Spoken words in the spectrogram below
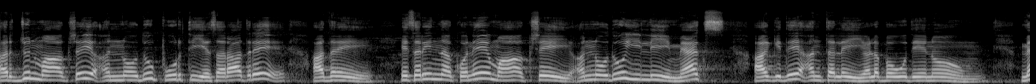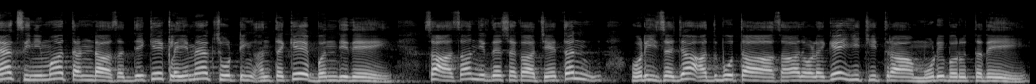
ಅರ್ಜುನ್ ಮಹಾಕ್ಷಯ್ ಅನ್ನೋದು ಪೂರ್ತಿ ಹೆಸರಾದರೆ, ಆದರೆ ಹೆಸರಿನ ಕೊನೆ ಮಹಾಕ್ಷಯ್ ಅನ್ನೋದು ಇಲ್ಲಿ ಮ್ಯಾಕ್ಸ್ ಆಗಿದೆ ಅಂತಲೇ ಹೇಳಬಹುದೇನೋ. ಮ್ಯಾಕ್ಸ್ ಸಿನಿಮಾ ತಂಡ ಸದ್ಯಕ್ಕೆ ಕ್ಲೈಮ್ಯಾಕ್ಸ್ ಶೂಟಿಂಗ್ ಹಂತಕ್ಕೆ ಬಂದಿದೆ. ಸಾಹಸ ನಿರ್ದೇಶಕ ಚೇತನ್ ಒಡಿಸಜ ಅದ್ಭುತ ಸಹದೊಳಗೆ ಈ ಚಿತ್ರ ಮೂಡಿಬರುತ್ತದೆ.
